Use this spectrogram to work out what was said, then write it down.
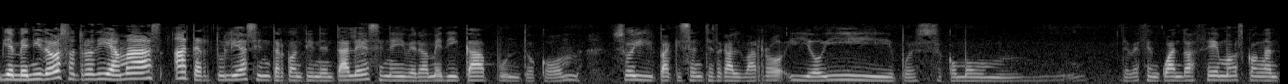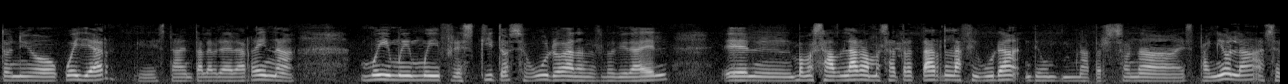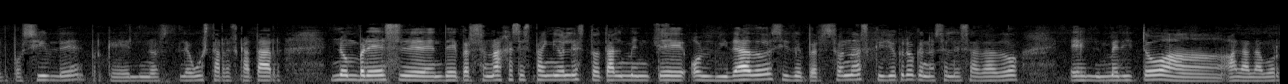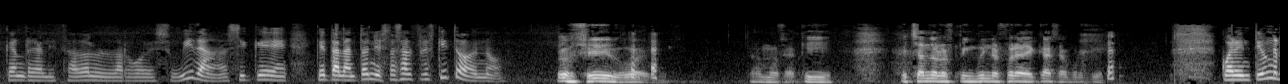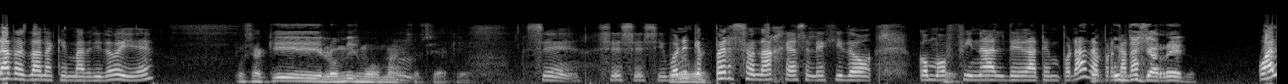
Bienvenidos otro día más a Tertulias Intercontinentales en iberoamérica.com. Soy Paqui Sánchez Galvarro y hoy, pues como de vez en cuando hacemos con Antonio Cuellar, que está en Talabra de la Reina, muy, muy, muy fresquito seguro, ahora nos lo dirá él, vamos a hablar, vamos a tratar la figura de una persona española, a ser posible, porque él nos le gusta rescatar nombres eh, de personajes españoles totalmente olvidados y de personas que yo creo que no se les ha dado el mérito a, la labor que han realizado a lo largo de su vida. Así que, ¿qué tal, Antonio? ¿Estás al fresquito o no? Oh, sí, bueno, estamos aquí echando los pingüinos fuera de casa porque 41 grados dan aquí en Madrid hoy, ¿eh? Pues aquí lo mismo más, mm. o sea que... Sí, sí, sí, sí. Bueno, ¿y qué personaje has elegido como final de la temporada? Porque un cada... ¿Cuál?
